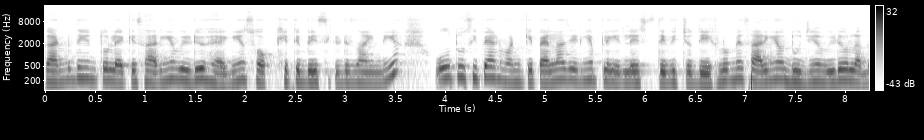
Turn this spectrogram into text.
ਗੰਢ ਦੇਣ ਤੋਂ ਲੈ ਕੇ ਸਾਰੀਆਂ ਵੀਡੀਓ ਹੈਗੀਆਂ ਸੌਖੇ ਤੇ ਬੇਸਿਕ ਡਿਜ਼ਾਈਨ ਦੀਆਂ ਉਹ ਤੁਸੀਂ ਭੈਣ ਬਣ ਕੇ ਪਹਿਲਾਂ ਜਿਹੜੀਆਂ ਪਲੇਲਿਸਟ ਦੇ ਵਿੱਚੋਂ ਦੇਖ ਲਓ। ਮੈਂ ਸਾਰੀਆਂ ਦੂਜੀਆਂ ਵੀਡੀਓ ਅਲੱਗ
